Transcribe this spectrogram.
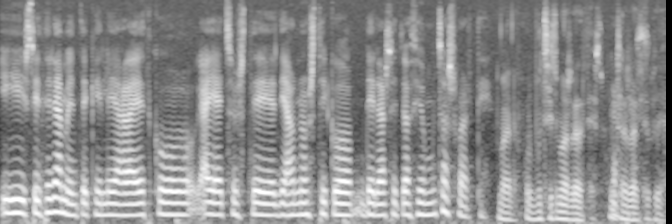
y sinceramente que le agradezco que haya hecho este diagnóstico de la situación. Mucha suerte. Bueno, pues muchísimas gracias. Muchas gracias.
